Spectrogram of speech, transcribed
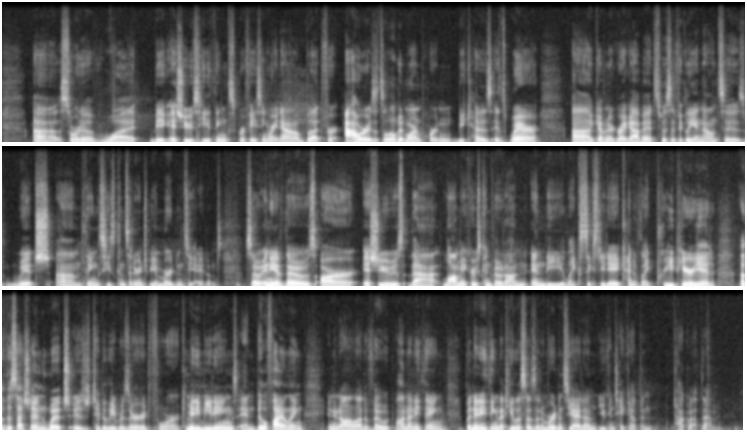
uh, sort of what big issues he thinks we're facing right now. But for ours, it's a little bit more important because it's where uh, Governor Greg Abbott specifically announces which um, things he's considering to be emergency items. So any of those are issues that lawmakers can vote on in the like 60 day kind of like pre period of the session, which is typically reserved for committee meetings and bill filing, and you're not allowed to vote on anything. But anything that he lists as an emergency item, you can take up and talk about then.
